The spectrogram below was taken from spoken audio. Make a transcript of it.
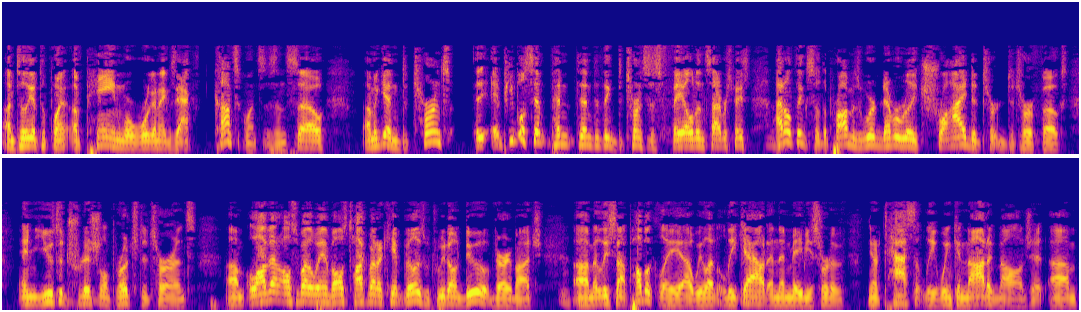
until they get to the point of pain where we're going to exact consequences. And so, um, again, deterrence. People tend to think deterrence has failed in cyberspace. I don't think so. The problem is we've never really tried to deter, deter folks and use a traditional approach to deterrence. Um, a lot of that also, by the way, involves talking about our capabilities, which we don't do very much, um, at least not publicly. Uh, we let it leak out and then maybe sort of, you know, tacitly wink and nod acknowledge it. Um,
